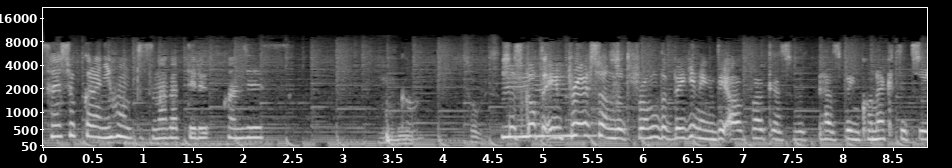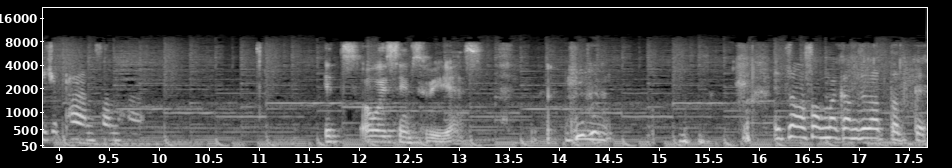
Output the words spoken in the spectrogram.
最初から日本とつながってる感じですうんそうです。She's got the impression that from the beginning the alpacas has been connected to Japan somehow It always seems to be, yes. いつもそんな感じだったって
